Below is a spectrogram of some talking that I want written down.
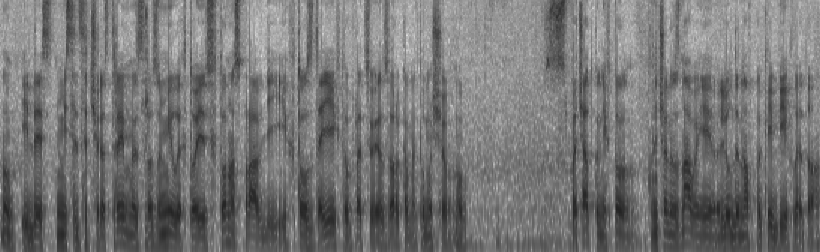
Ну і десь місяця через три ми зрозуміли, хто є хто насправді, і хто здає, і хто працює з орками, тому що ну. Спочатку ніхто нічого не знав, і люди навпаки бігли до,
